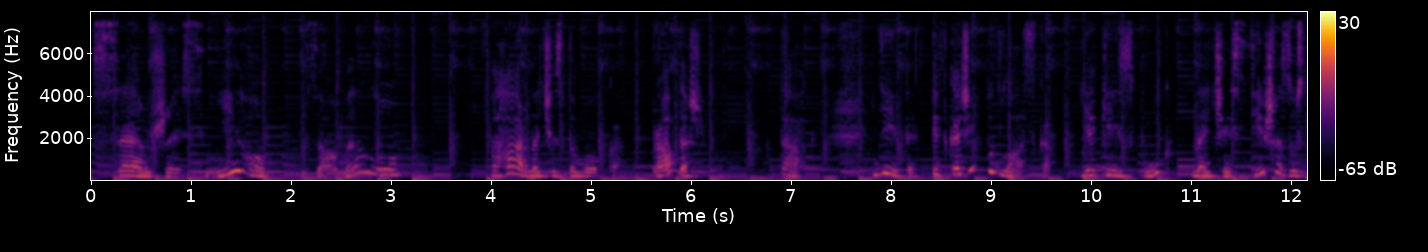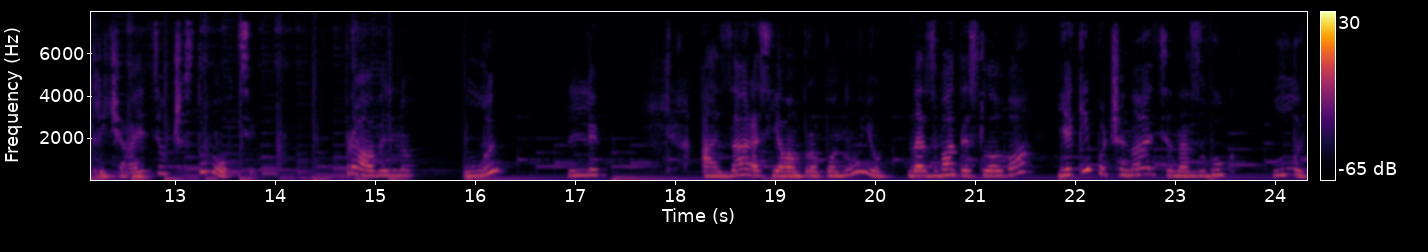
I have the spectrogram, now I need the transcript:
Все вже снігом замело. Гарна чистомовка, правда ж? Так. Діти, підкажіть, будь ласка, який звук найчастіше зустрічається в чистомовці? Правильно, Л, Л. А зараз я вам пропоную назвати слова, які починаються на звук Л.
